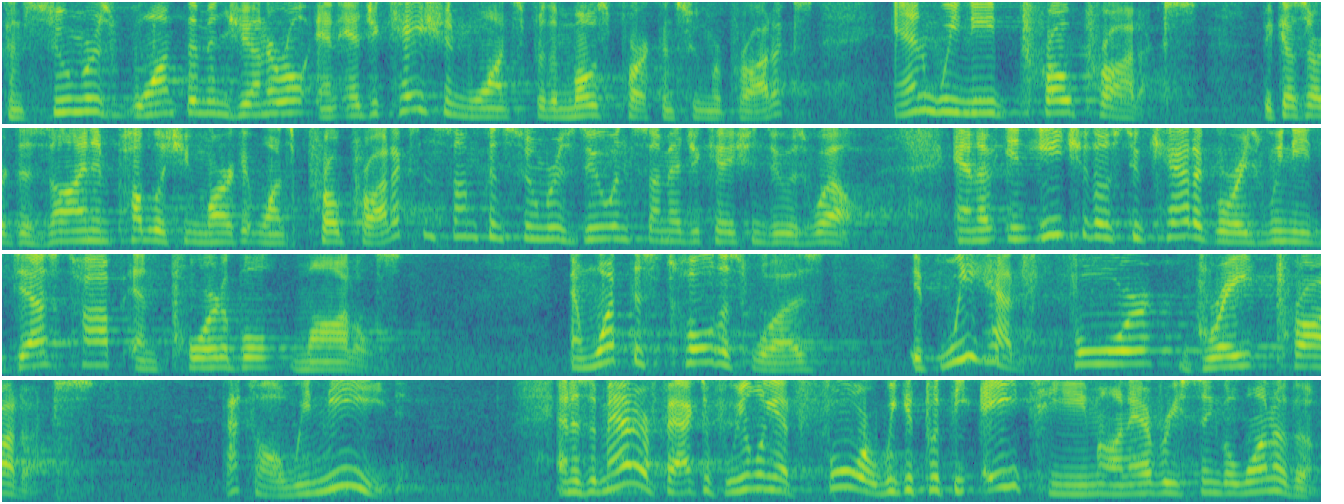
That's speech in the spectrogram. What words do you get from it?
Consumers want them in general, and education wants, for the most part, consumer products. And we need pro products because our design and publishing market wants pro products, and some consumers do, and some education do as well. And in each of those two categories, we need desktop and portable models. And what this told us was if we had four great products, that's all we need. And as a matter of fact, if we only had four, we could put the A team on every single one of them.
